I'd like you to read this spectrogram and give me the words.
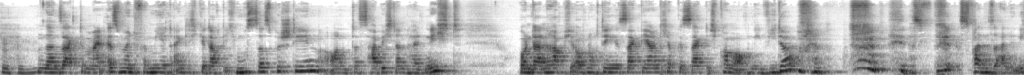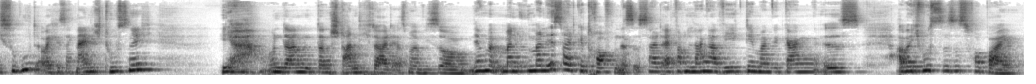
Mhm. Und dann sagte mein, also meine Familie hat eigentlich gedacht, ich muss das bestehen und das habe ich dann halt nicht. Und dann habe ich auch noch denen gesagt, ja, und ich habe gesagt, ich komme auch nie wieder. das, das fanden sie alle nicht so gut, aber ich habe gesagt, nein, ich tue es nicht. Ja, und dann, dann stand ich da halt erstmal wie so, ja, man, man, ist halt getroffen. Es ist halt einfach ein langer Weg, den man gegangen ist. Aber ich wusste, es ist vorbei.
